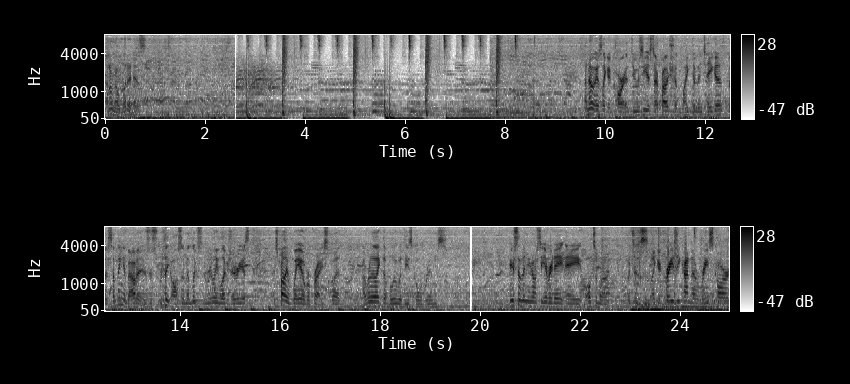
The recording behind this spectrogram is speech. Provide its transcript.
I don't know what it is. I know as like a car enthusiast, I probably shouldn't like the Bentayga, but something about it is just really awesome. It looks really luxurious. It's probably way overpriced, but I really like the blue with these gold rims. Here's something you don't see every day, a Ultima, which is like a crazy kind of race car,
